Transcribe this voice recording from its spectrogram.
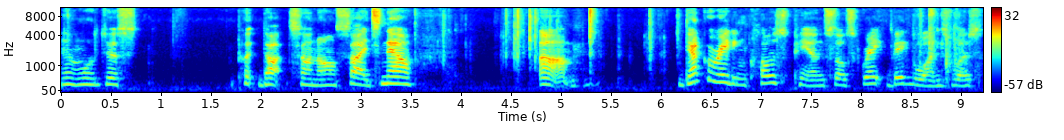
And we'll just put dots on all sides. Now, um, decorating clothespins, those great big ones, was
